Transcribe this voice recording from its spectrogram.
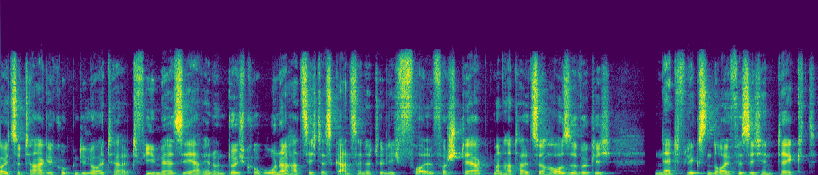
Heutzutage gucken die Leute halt viel mehr Serien und durch Corona hat sich das Ganze natürlich voll verstärkt. Man hat halt zu Hause wirklich Netflix neu für sich entdeckt,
